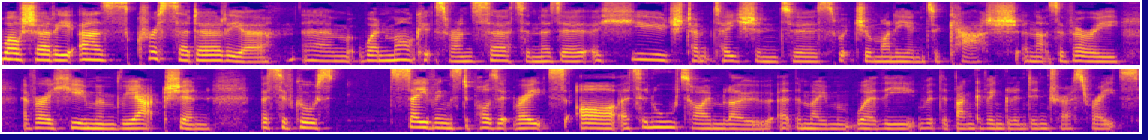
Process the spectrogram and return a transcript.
Well, Shirley, as Chris said earlier, um, when markets are uncertain, there's a, a, huge temptation to switch your money into cash, and that's a very a very human reaction. But of course, savings deposit rates are at an all time low at the moment, where the with the Bank of England interest rates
